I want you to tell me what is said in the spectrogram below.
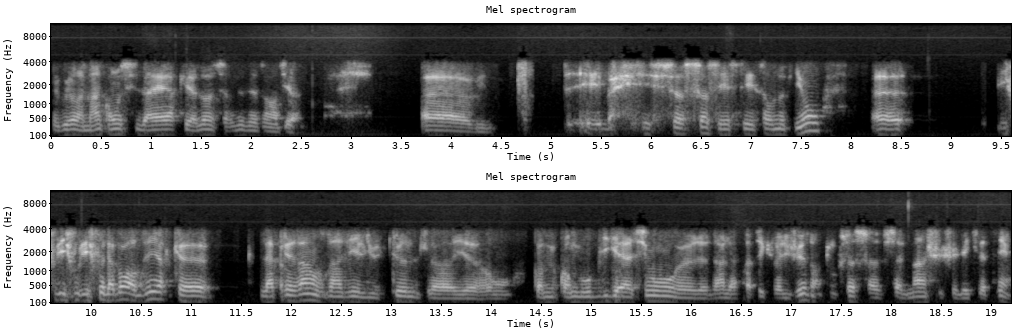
le gouvernement considère qu'il y a là un service essentiel. Euh, et ben, ça, ça c'est son opinion. Euh, il faut, il faut, d'abord dire que la présence dans des lieux de culte, là, on, comme, comme obligation euh, dans la pratique religieuse. On trouve ça seulement chez, les chrétiens.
